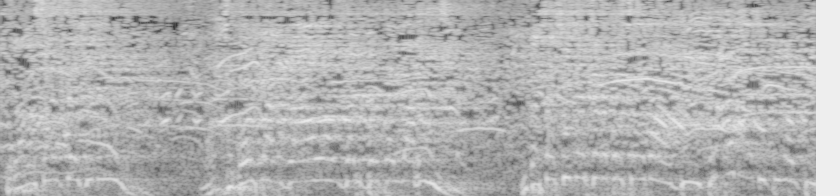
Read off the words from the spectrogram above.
Saudara Sanchez ini Menjebolkan gawang dari berkali-kali Kita saksikan secara bersama di drama di penalti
